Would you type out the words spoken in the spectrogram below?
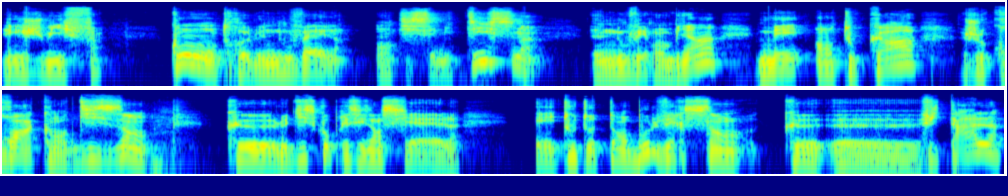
les juifs contre le nouvel antisémitisme. Nous verrons bien, mais en tout cas, je crois qu'en disant que le discours présidentiel est tout autant bouleversant que euh, vital,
